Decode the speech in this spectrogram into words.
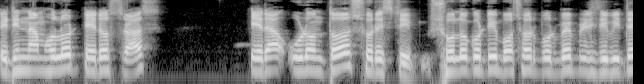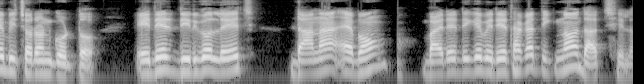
এটির নাম হলো টেরোস্রাস। এরা উড়ন্ত সরীসৃপ। ষোলো কোটি বছর পূর্বে পৃথিবীতে বিচরণ করত। এদের দীর্ঘ লেজ ডানা এবং বাইরের দিকে বেরিয়ে থাকা তীক্ষ্ণ দাঁত ছিল।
